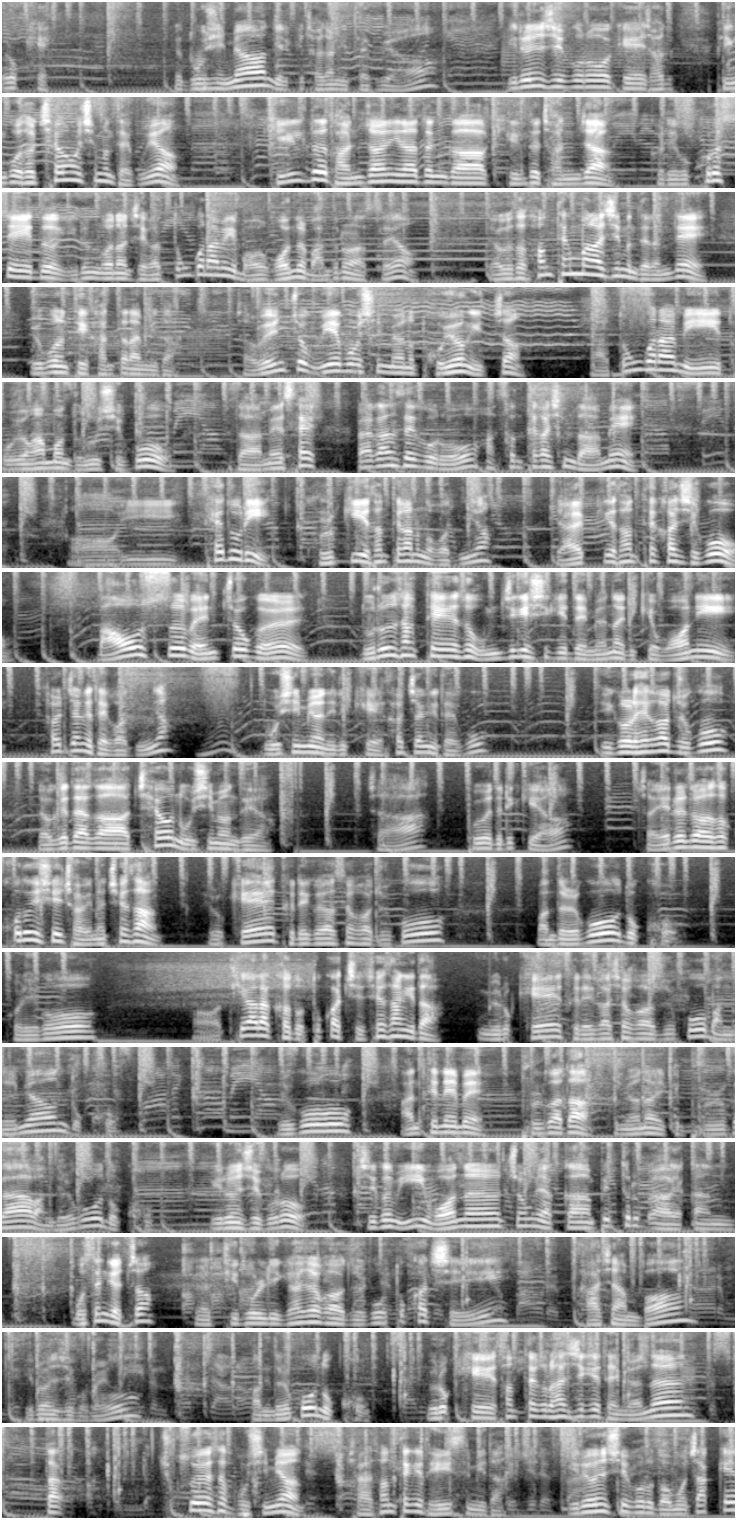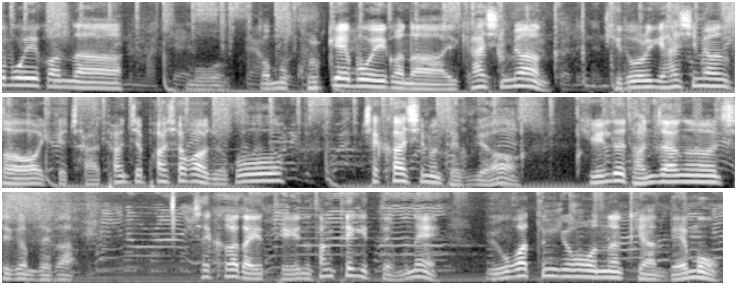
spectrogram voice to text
이렇게 놓으시면 이렇게 저장이 되고요. 이런 식으로 이렇게 저- 빈 곳을 채워놓으시면 되고요. 길드 던전이라든가 길드 전장 그리고 크루세이드 이런 거는 제가 동그라미 뭐- 원을 만들어 놨어요. 여기서 선택만 하시면 되는데 요거는 되게 간단합니다. 자, 왼쪽 위에 보시면 도형 있죠? 자, 동그라미 도형 한번 누르시고 그 다음에 색 빨간색으로 한- 선택하신 다음에 어, 이 테두리 굵기 선택하는 거거든요. 얇게 선택하시고 마우스 왼쪽을 누른 상태에서 움직이시게 되면 이렇게 원이 설정이 되거든요. 놓으시면 이렇게 설정이 되고 이걸 해가지고 여기다가 채워 놓으시면 돼요. 자 보여드릴게요. 자 예를 들어서 코드시 저희는 최상 이렇게 드래그 하셔가지고 만들고 놓고 그리고 어, 티아라카도 똑같이 최상이다. 그럼 이렇게 드래그 하셔가지고 만들면 놓고 그리고 안티넴에 불가다 그러면은 이렇게 불가 만들고 놓고 이런 식으로 지금 이 원은 좀 약간 삐뚤 아 약간 못생겼죠? 그래서 뒤돌리기 하셔가지고 똑같이 다시 한번 이런 식으로 만들고 놓고 이렇게 선택을 하시게 되면은 딱 축소해서 보시면 잘 선택이 되어 있습니다. 이런 식으로 너무 작게 보이거나 뭐 너무 굵게 보이거나 이렇게 하시면 뒤돌기 하시면서 이렇게 잘 편집하셔가지고 체크하시면 되고요. 길드 전장은 지금 제가 체크가 다 되어 있는 상태이기 때문에 이거 같은 경우는 그냥 네모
